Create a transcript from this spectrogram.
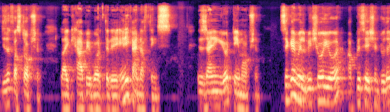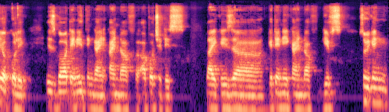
This is the first option, like happy birthday, any kind of things is joining your team option. Second will be show your appreciation to the your colleague. Is got anything kind of opportunities like is uh, get any kind of gifts. So we can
